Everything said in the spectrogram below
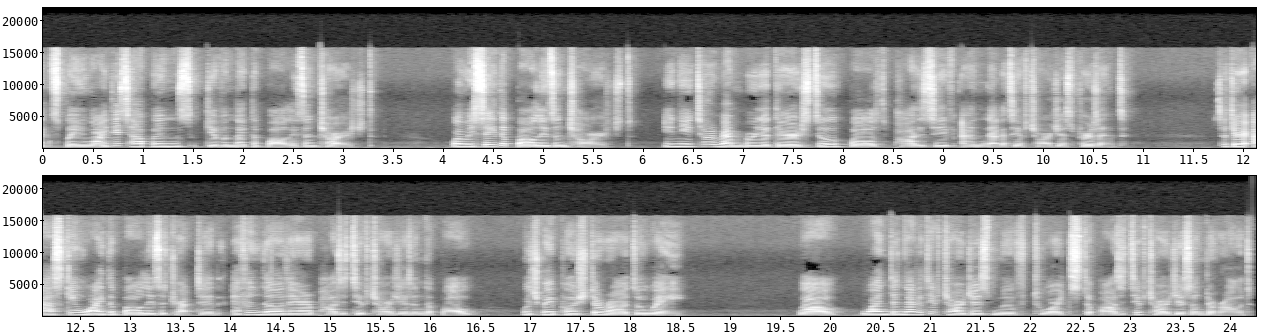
Explain why this happens given that the ball is uncharged. When we say the ball is uncharged, you need to remember that there are still both positive and negative charges present. So they're asking why the ball is attracted even though there are positive charges on the ball, which may push the rod away. While when the negative charges move towards the positive charges on the rod,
